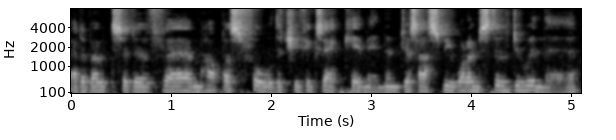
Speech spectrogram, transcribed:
at about sort of um, half past four, the chief exec came in and just asked me what I'm still doing there.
